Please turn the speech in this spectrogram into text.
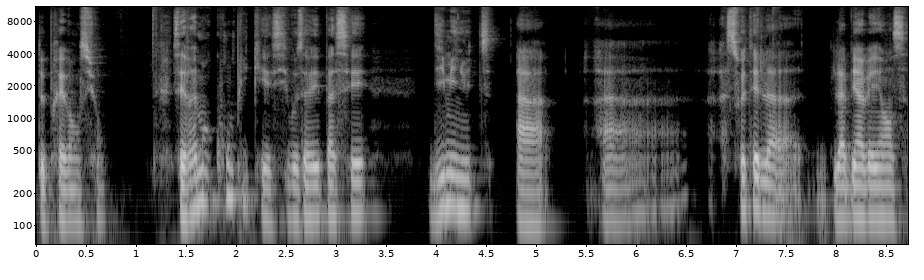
de prévention. C'est vraiment compliqué si vous avez passé 10 minutes à, souhaiter de la, bienveillance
